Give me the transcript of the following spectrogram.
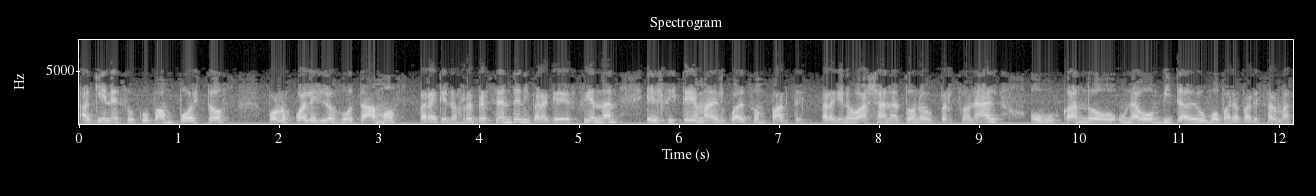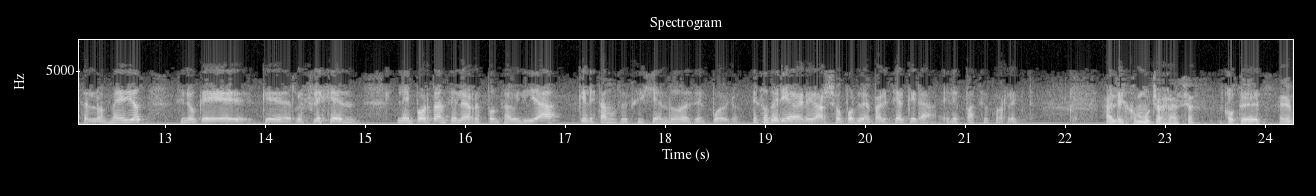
a quienes ocupan puestos por los cuales los votamos para que nos representen y para que defiendan el sistema del cual son parte, para que no vayan a tono personal o buscando una bombita de humo para aparecer más en los medios, sino que, que reflejen la importancia y la responsabilidad que le estamos exigiendo desde el pueblo. Eso quería agregar yo porque me parecía que era el espacio correcto. Alejo, muchas gracias. A ustedes. ¿Eh?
